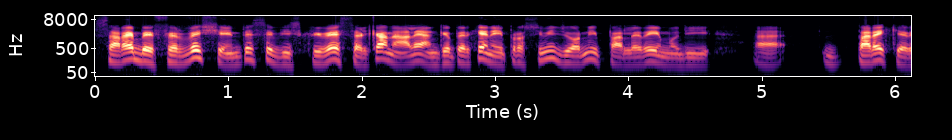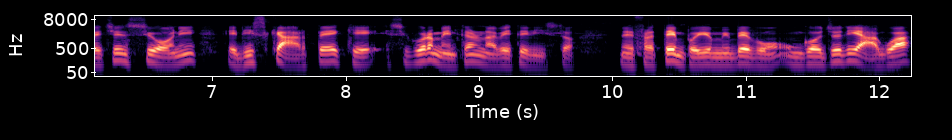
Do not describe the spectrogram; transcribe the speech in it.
sarebbe effervescente se vi iscriveste al canale anche perché nei prossimi giorni parleremo di eh, parecchie recensioni e di scarpe che sicuramente non avete visto. Nel frattempo io mi bevo un goggio di acqua,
